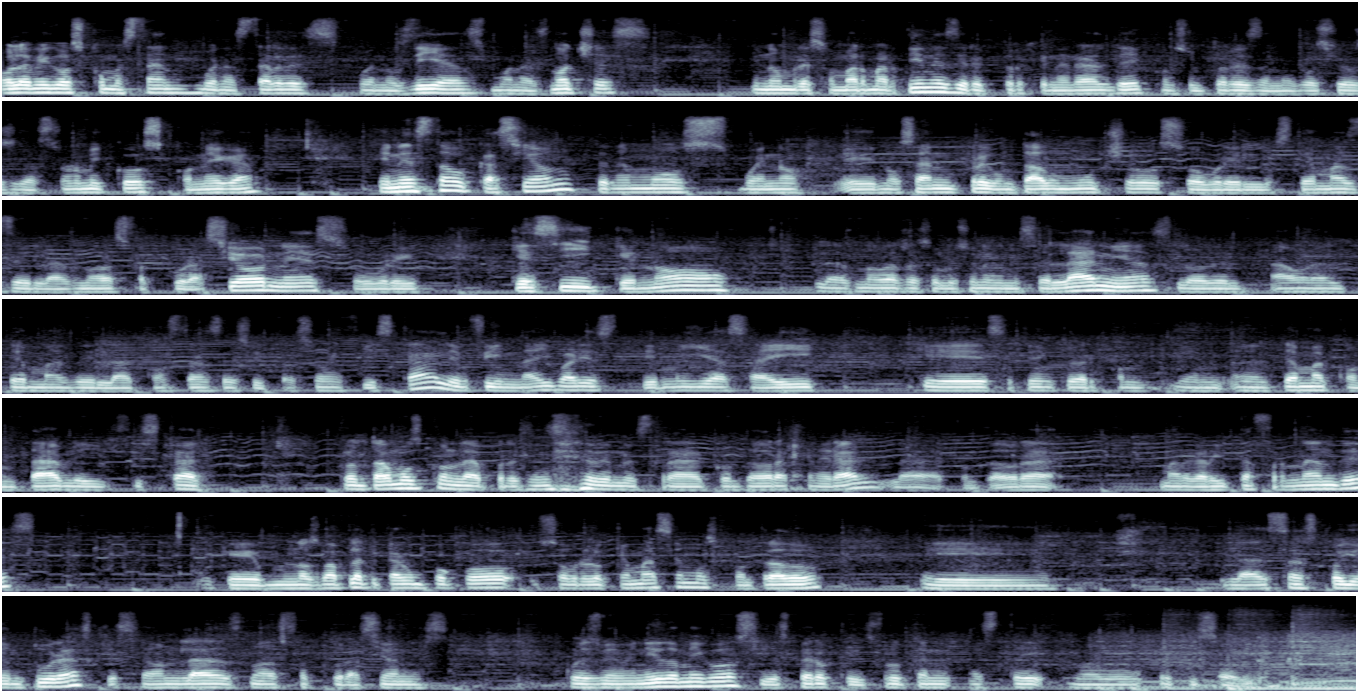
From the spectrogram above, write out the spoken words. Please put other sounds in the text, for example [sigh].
Hola amigos, ¿cómo están? Buenas tardes, buenos días, buenas noches. Mi nombre es Omar Martínez, director general de Consultores de Negocios Gastronómicos, Conega. En esta ocasión tenemos, bueno, eh, nos han preguntado mucho sobre los temas de las nuevas facturaciones, sobre qué sí, qué no, las nuevas resoluciones misceláneas, lo del, ahora el tema de la constancia de situación fiscal, en fin, hay varias temillas ahí que se tienen que ver con el tema contable y fiscal. Contamos con la presencia de nuestra contadora general, la contadora Margarita Fernández, que nos va a platicar un poco sobre lo que más hemos encontrado, eh, esas coyunturas que son las nuevas facturaciones. Pues bienvenido amigos y espero que disfruten este nuevo episodio.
